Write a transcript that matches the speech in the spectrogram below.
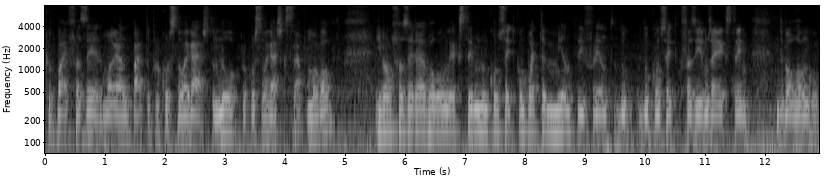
que vai fazer uma grande parte do percurso do lagares, do novo percurso do lagares, que será por uma volta, e vamos fazer a Bowling Extreme num conceito completamente diferente do, do conceito que fazíamos a Extreme de Balongo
